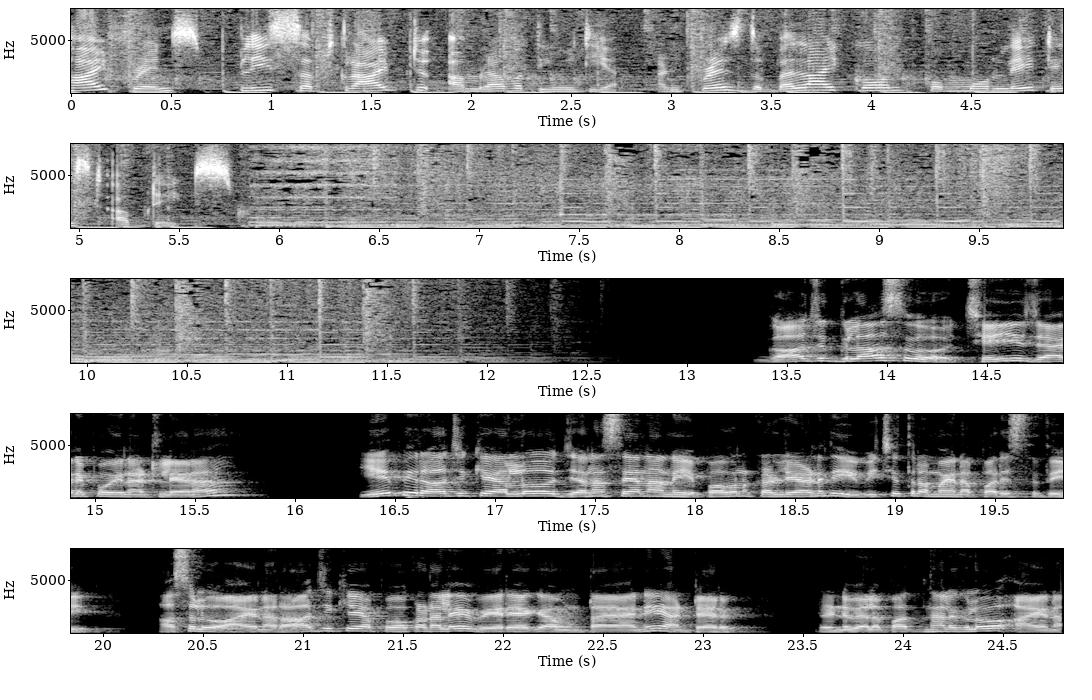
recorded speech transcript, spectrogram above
Hi friends please subscribe to Amaravati media and press the bell icon for more latest updates గాజు గ్లాసు చెయ్యి జారిపోయినట్లేనా? ఏపీ రాజకీయాల్లో జనసేనాని పవన్ కళ్యాణ్ది విచిత్రమైన పరిస్థితి. అసలు ఆయన రాజకీయ పోకడలే వేరేగా ఉంటాయని అంటారు. రెండు వేల పద్నాలుగులో ఆయన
